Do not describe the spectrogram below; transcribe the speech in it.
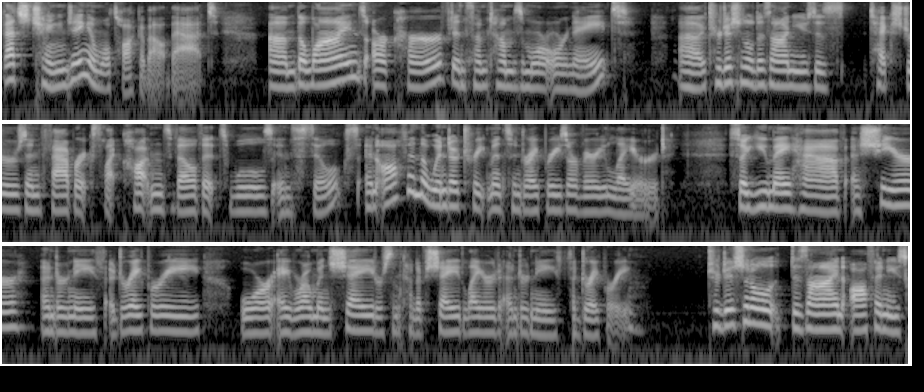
That's changing, and we'll talk about that. Um, the lines are curved and sometimes more ornate. Uh, traditional design uses textures and fabrics like cottons, velvets, wools, and silks. And often the window treatments and draperies are very layered. So you may have a sheer underneath a drapery or a Roman shade or some kind of shade layered underneath a drapery. Traditional design often use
